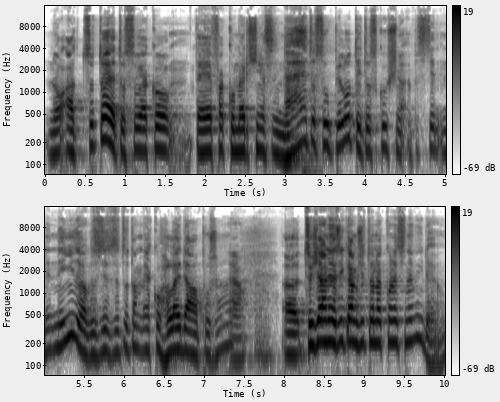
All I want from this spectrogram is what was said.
no a co to je, to jsou jako, to je fakt komerční, ne, to jsou piloty, to zkoušíme. Prostě není to, prostě se to tam jako hledá pořád. Jo, jo. Eh, což já neříkám, že to nakonec nevyjde, jo.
